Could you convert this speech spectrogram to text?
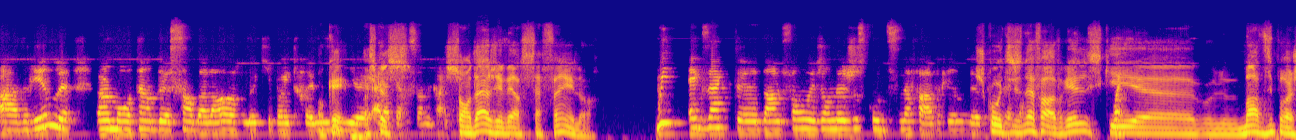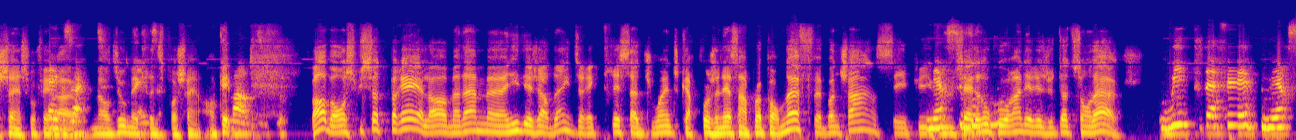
avril, un montant de 100 dollars qui va être remis euh, à que la le personne. le sondage est vers sa fin, là. Oui, exact. Euh, Dans le fond, j'en ai jusqu'au 19 avril. Jusqu'au pour 19 avril, ce qui Ouais. est euh, mardi prochain, sauf erreur. Mardi ou mercredi Exact. prochain. OK. Bon, ben, on suit ça de près. Alors, Madame Annie Desjardins, directrice adjointe du Carrefour Jeunesse Emploi Portneuf, bonne chance. Et puis, Merci vous nous tiendrez au courant des résultats du sondage. Oui, tout à fait. Merci.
